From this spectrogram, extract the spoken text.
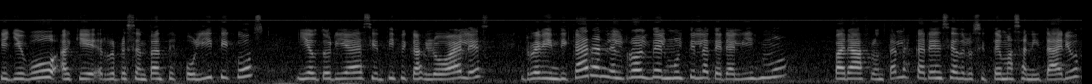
que llevó a que representantes políticos y autoridades científicas globales reivindicaran el rol del multilateralismo para afrontar las carencias de los sistemas sanitarios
